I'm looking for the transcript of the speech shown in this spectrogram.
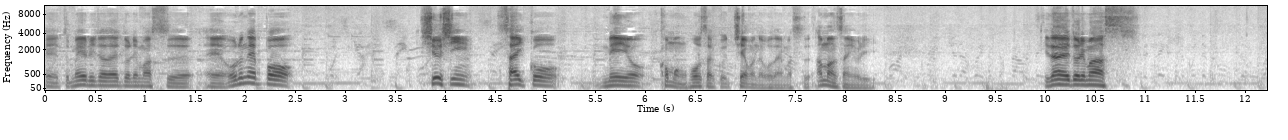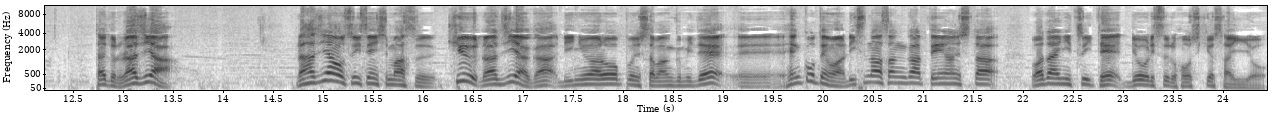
えっ、と、メールいただいております。えーオルネポ、終身最高名誉顧問豊作チェアマンでございます。アマンさんより、いただいております。タイトル、ラジア。ラジアを推薦します。旧ラジアがリニューアルオープンした番組で、えー変更点はリスナーさんが提案した話題について料理する方式を採用。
